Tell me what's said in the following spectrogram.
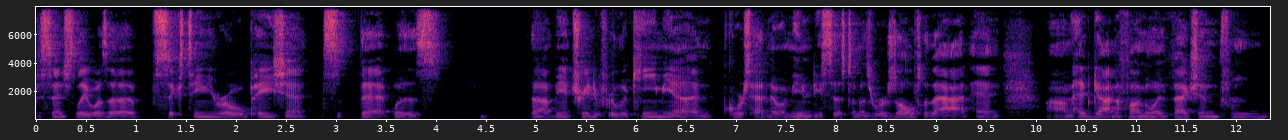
essentially was a 16 year old patient that was uh, being treated for leukemia and of course had no immunity system as a result of that and um, had gotten a fungal infection from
